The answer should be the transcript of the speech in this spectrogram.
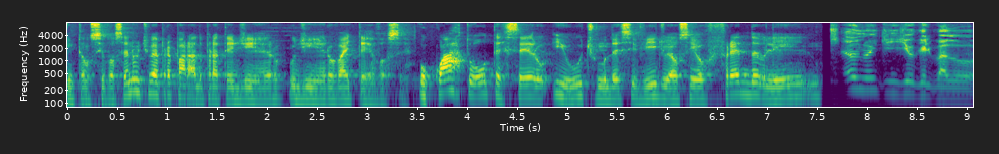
Então, se você não estiver preparado para ter dinheiro, o dinheiro vai ter você. O quarto ou terceiro e último desse vídeo é o senhor Fredolino. Eu não entendi o que ele falou.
